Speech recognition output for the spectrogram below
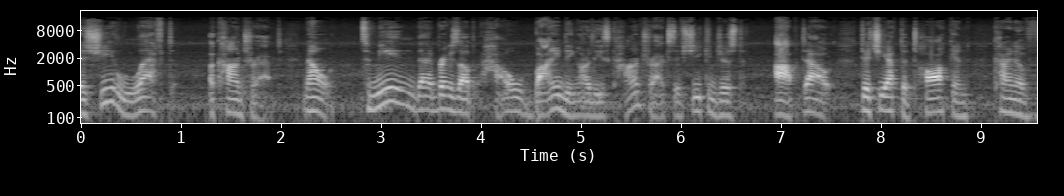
Is she left a contract? Now, to me, that brings up how binding are these contracts if she can just opt out? Did she have to talk and kind of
